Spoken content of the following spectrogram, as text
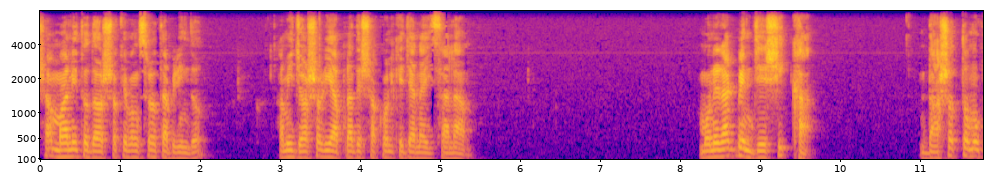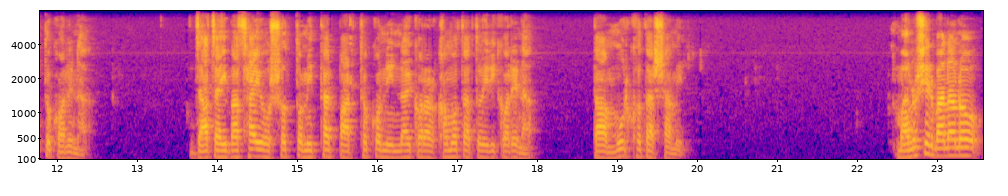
সম্মানিত দর্শক এবং শ্রোতাবৃন্দ, আমি যশোরী আপনাদের সকলকে জানাই সালাম। মনে রাখবেন যে শিক্ষা দাসত্ব মুক্ত করে না। যাচাই, বাছাই ও সত্য মিথ্যার পার্থক্য নির্ণয় করার ক্ষমতা তৈরি করে না, তা মূর্খতার সামিল। মানুষের বানানো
